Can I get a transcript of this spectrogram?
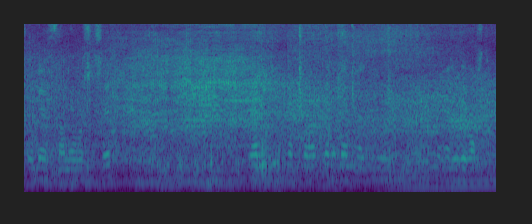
চলে এসলাম অবশেষে। গাড়ি নষ্ট হওয়ার কারণে আমরা একটু গাড়ি আসতে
